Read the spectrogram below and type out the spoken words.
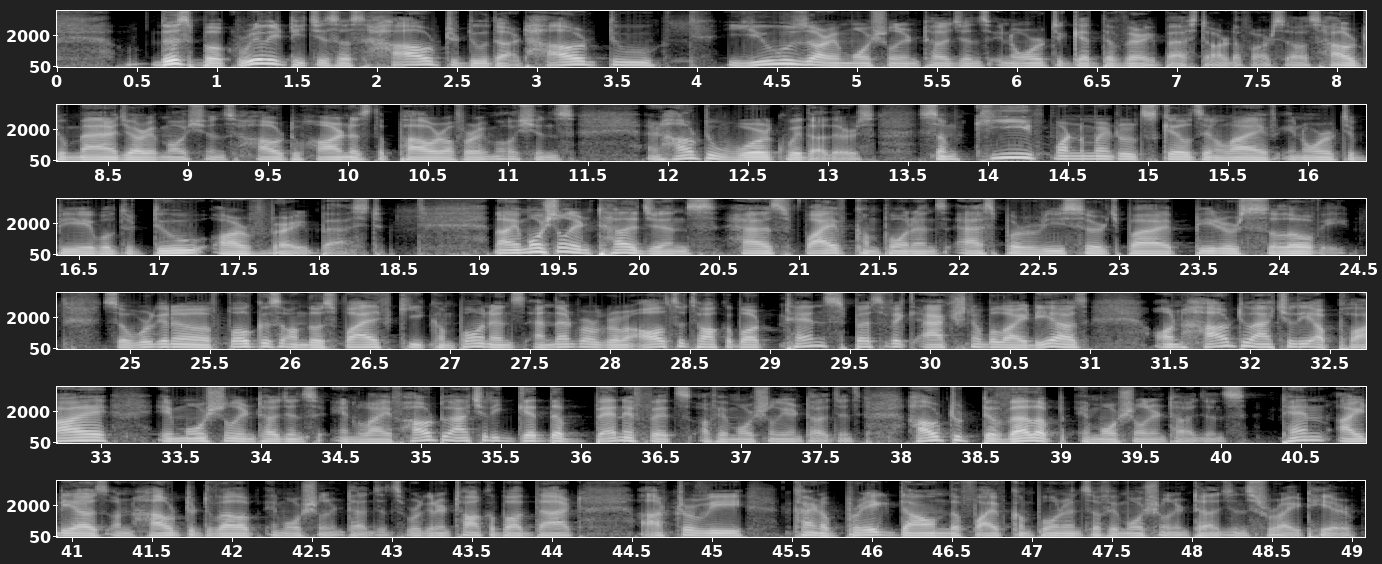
this book really teaches us how to do that, how to use our emotional intelligence in order to get the very best out of ourselves, how to manage our emotions, how to harness the power of our emotions, and how to work with others. Some key fundamental skills in life in order to be able to do our very best. Now, emotional intelligence has five components as per research by Peter Salovey. So, we're going to focus on those five key components, and then we're going to also talk about 10 specific actionable ideas on how to actually apply emotional intelligence in life, how to actually get the benefits of emotional intelligence, how to develop emotional intelligence. 10 ideas on how to develop emotional intelligence. We're going to talk about that after we kind of break down the five components of emotional intelligence right here.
